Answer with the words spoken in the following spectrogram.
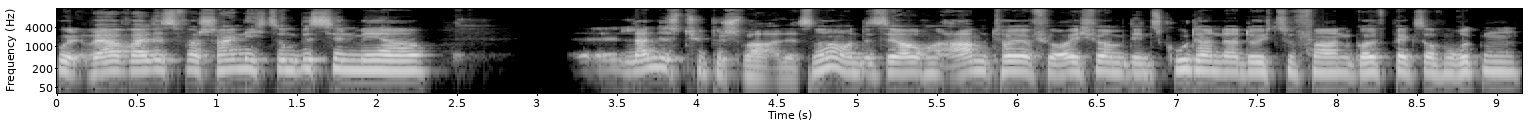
Cool. Ja, weil es wahrscheinlich so ein bisschen mehr äh, landestypisch war alles, ne? Und es ist ja auch ein Abenteuer für euch mit den Scootern da durchzufahren, Golfbags auf dem Rücken,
